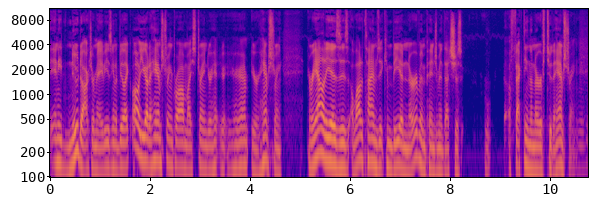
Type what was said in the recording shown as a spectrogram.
any new doctor maybe is going to be like, oh, you got a hamstring problem. I strained your your, your, your hamstring. And reality is, is a lot of times it can be a nerve impingement that's just affecting the nerves to the hamstring. Mm-hmm.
